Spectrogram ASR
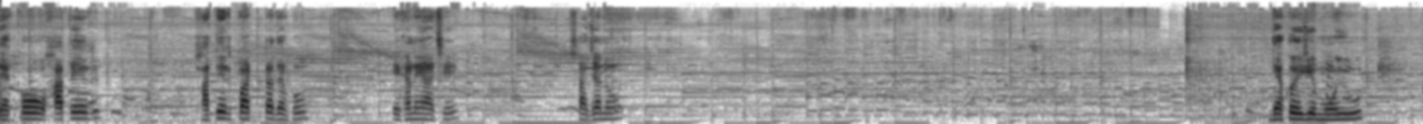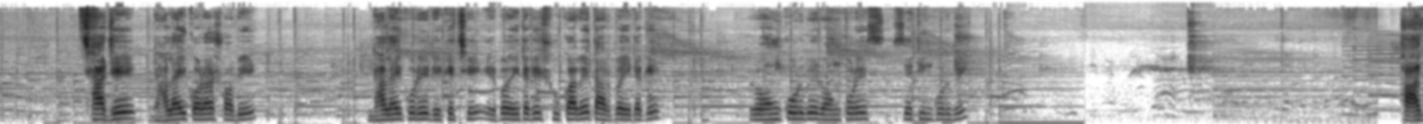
দেখো হাতের হাতের পার্টটা দেখো। এখানে আছে, সাজানো। দেখো এই যে ময়ূর ছাজে ঢালাই করা সবে, ঢালাই করে রেখেছে, এরপর এটাকে শুকাবে, তারপর এটাকে রং করবে, রং করে সেটিং করবে। হাত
